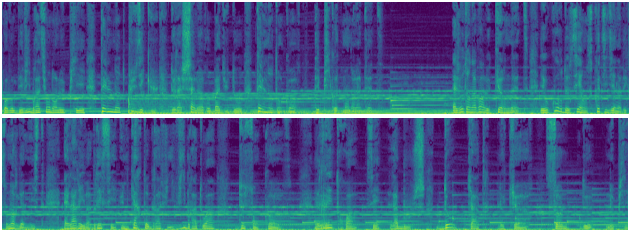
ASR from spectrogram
provoque des vibrations dans le pied, telle note plus aiguë de la chaleur au bas du dos, telle note encore des picotements dans la tête. Elle veut en avoir le cœur net et au cours de séances quotidiennes avec son organiste, elle arrive à dresser une cartographie vibratoire de son corps. Ré 3, c'est la bouche. Do 4, le cœur. Sol 2, le pied.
